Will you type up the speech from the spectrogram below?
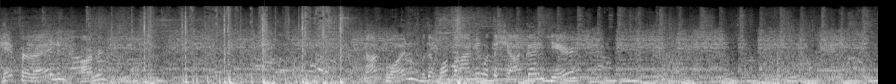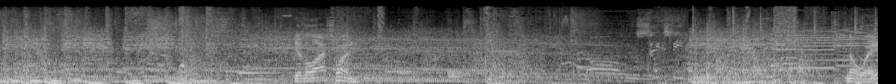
Hit for red. Armor. Knock one. With the one behind me with the shotgun here. You're the last one. 60. No way.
